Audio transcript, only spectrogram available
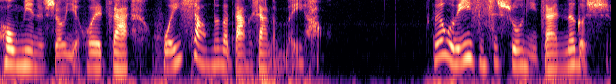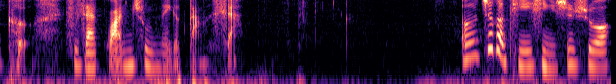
后面的时候也会在回想那个当下的美好，可是我的意思是说，你在那个时刻是在关注那个当下，而这个提醒是说，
